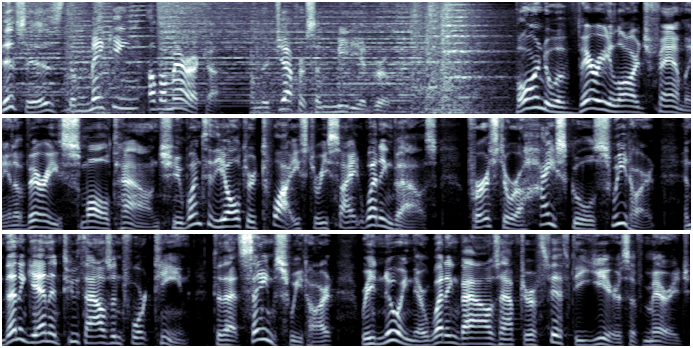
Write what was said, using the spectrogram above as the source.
This is The Making of America from the Jefferson Media Group. Born to a very large family in a very small town, she went to the altar twice to recite wedding vows. First to her high school sweetheart, and then again in 2014 to that same sweetheart, renewing their wedding vows after 50 years of marriage.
